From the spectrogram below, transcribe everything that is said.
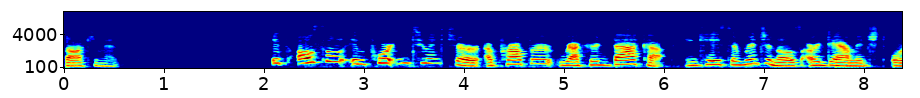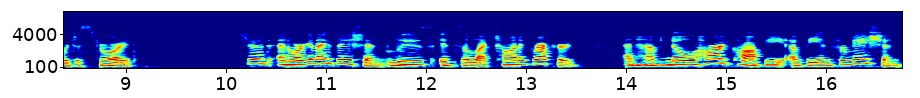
documents. It's also important to ensure a proper record backup in case originals are damaged or destroyed. Should an organization lose its electronic records and have no hard copy of the information,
